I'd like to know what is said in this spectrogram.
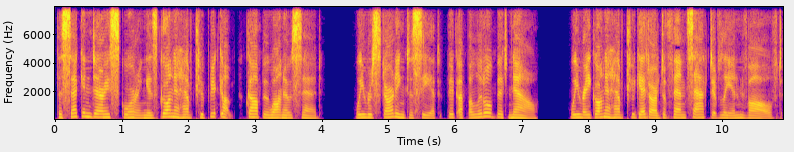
The secondary scoring is gonna have to pick up, Capuano said. We were starting to see it pick up a little bit now. We were gonna have to get our defense actively involved.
